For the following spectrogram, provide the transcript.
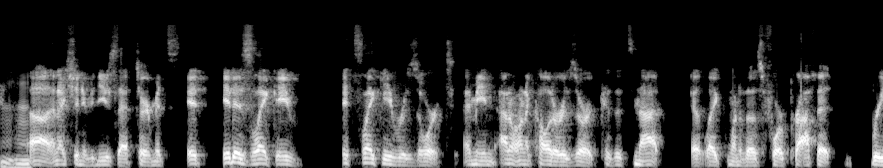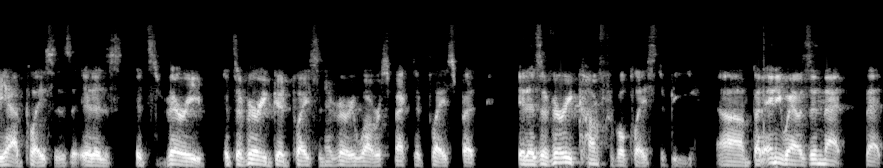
Mhm. Uh, and I shouldn't even use that term. It's it it is like a it's like a resort. I mean, I don't want to call it a resort because it's not at like one of those for profit rehab places. It is it's very it's a very good place and a very well respected place, but it is a very comfortable place to be. Um, but anyway, I was in that that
